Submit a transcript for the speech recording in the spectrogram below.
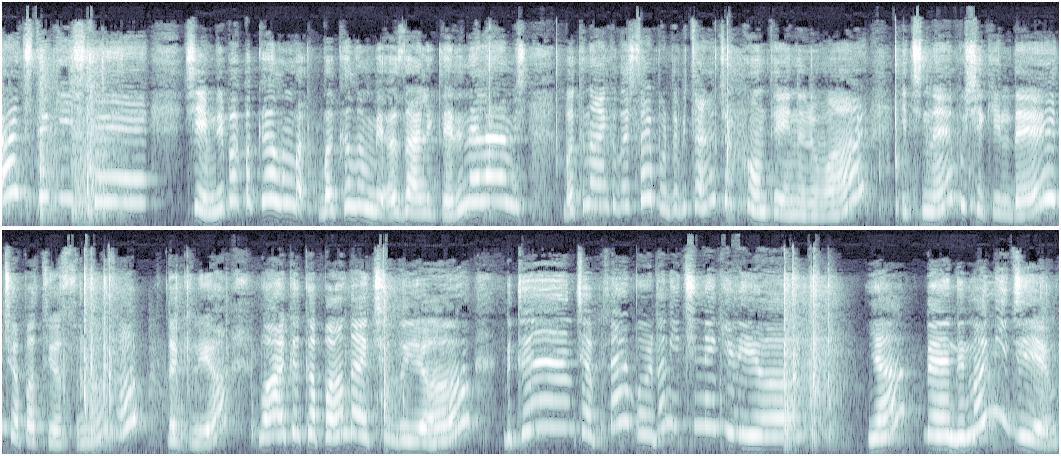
Açtık işte. Şimdi bak bakalım bak- bakalım bir özellikleri nelermiş. Bakın arkadaşlar burada bir tane çöp konteyneri var. İçine bu şekilde çöp atıyorsunuz. Hop dökülüyor. Bu arka kapağı da açılıyor. Bütün çöpler buradan içine giriyor. Ya beğendin mi anneciğim?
